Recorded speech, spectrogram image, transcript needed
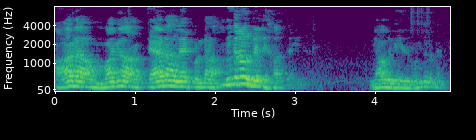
ఆడ మగ తేడా లేకుండా అందరూ వెళ్ళి హాజరైనారు. నాలుగైదు వందల మంది.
